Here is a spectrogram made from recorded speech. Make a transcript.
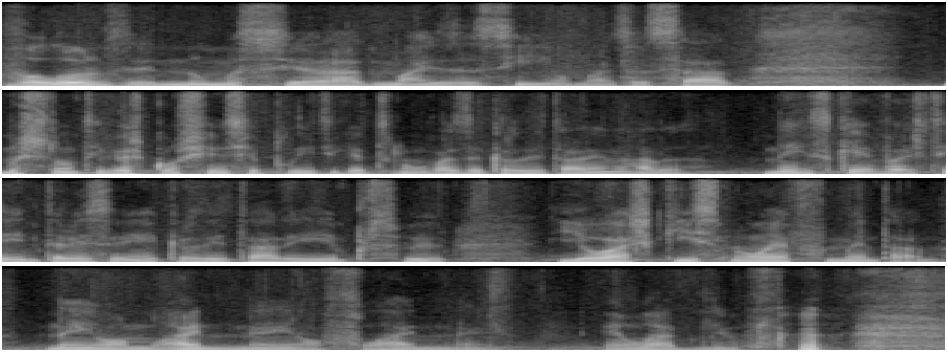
valores, numa sociedade mais assim ou mais assado, mas se não tiveres consciência política, tu não vais acreditar em nada. Nem sequer vais ter interesse em acreditar e em perceber. E eu acho que isso não é fomentado, nem online, nem offline, nem em lado nenhum.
